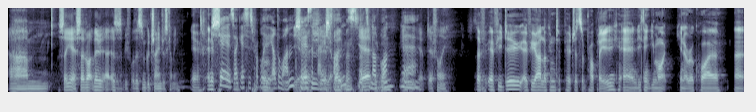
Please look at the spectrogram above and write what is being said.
um, so yeah, so like there, as I said before, there's some good changes coming. Yeah, and if, Shares, I guess, is probably the other one. shares and share managed statements. funds. That's Yeah, another good one. Yeah. Yep, definitely. So if, if you do, if you are looking to purchase a property and you think you might, you know, require uh,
